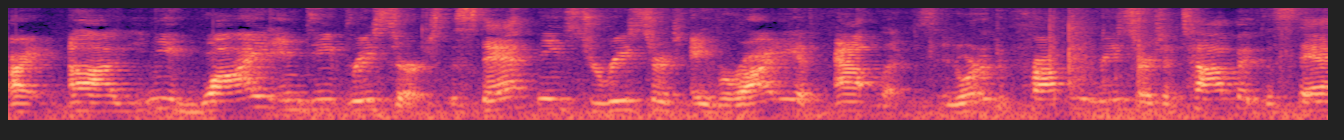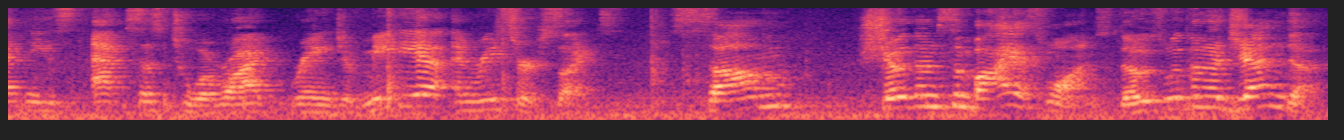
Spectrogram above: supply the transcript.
All right, uh, you need wide and deep research. The staff needs to research a variety of outlets. In order to properly research a topic, the staff needs access to a wide range of media and research sites. Some show them some biased ones, those with an agenda.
